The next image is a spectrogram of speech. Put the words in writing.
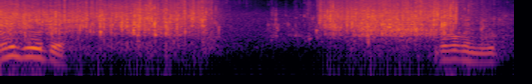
Bunu diyordu. Dur bakın diyordu.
